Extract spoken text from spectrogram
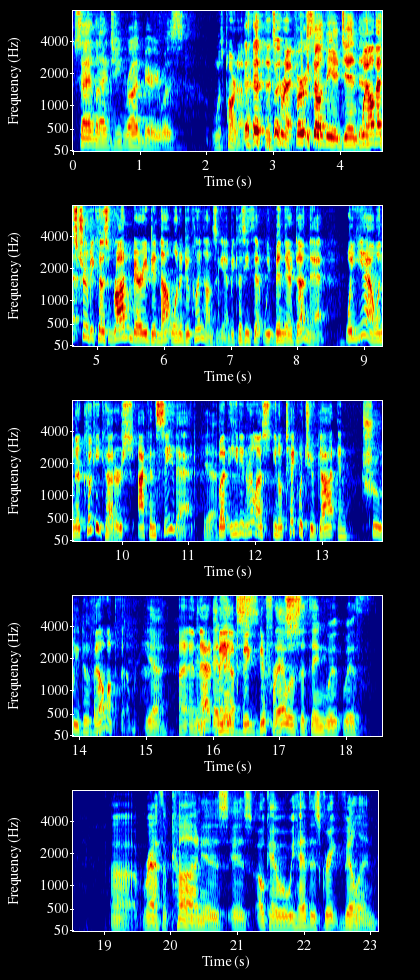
sideline Gene Roddenberry was Was part of it. That's correct. first Because- on the agenda Well, that's true because Roddenberry did not want to do Klingons again because he said we've been there, done that. Well, yeah, when they're cookie cutters, I can see that. Yeah. But he didn't realize, you know, take what you've got and truly develop them. Yeah, Uh, and that made a big difference. That was the thing with with uh, Wrath of Khan is is okay. Well, we had this great villain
